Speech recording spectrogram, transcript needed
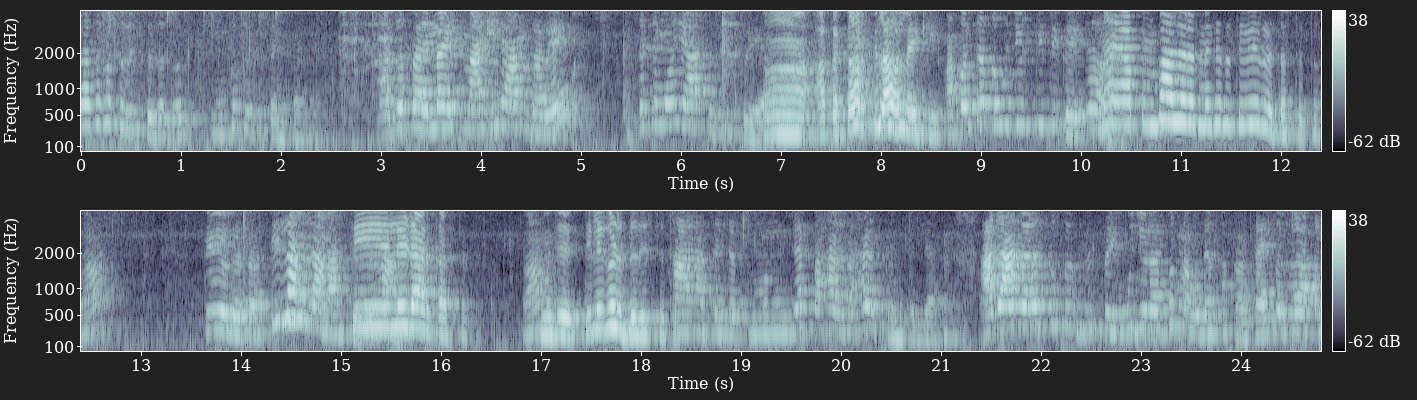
असं कसं दिसतं त्याचं? मग कसं दिसायला पाहिजे? अगं ताई लाइट नाही अंधार आहे. त्याच्यामुळे हे असं दिसतोय. आता टॉर्च लावलाय की. आपण त्याचा उजीड किती काय नाही आपण बाजारात नाही घेतो ते वेगळंच असतात हा? ते वेगळंच आहे. ती लहान लहान असते ते लय डार्क असतात. म्हणजे ते लय गडद दिसतात. हा हा त्याच्यात मग जास्त हळद हळद कमी पडली असं. अगं अंधारात तसंच दिसतंय. उजेडात बघ ना उद्या सकाळ. काय सगळं आपण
